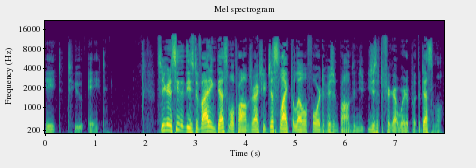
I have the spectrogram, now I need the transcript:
828. So you're going to see that these dividing decimal problems are actually just like the level 4 division problems, and you, you just have to figure out where to put the decimal.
